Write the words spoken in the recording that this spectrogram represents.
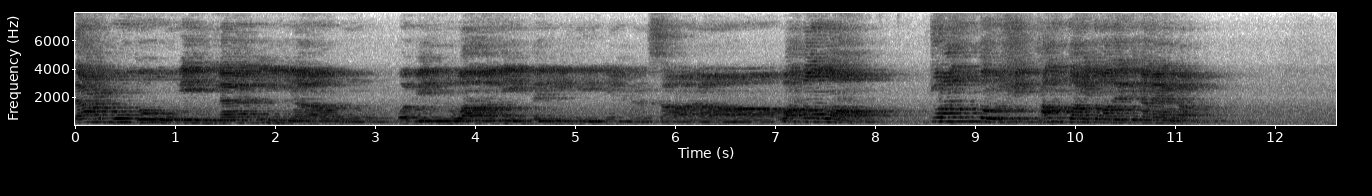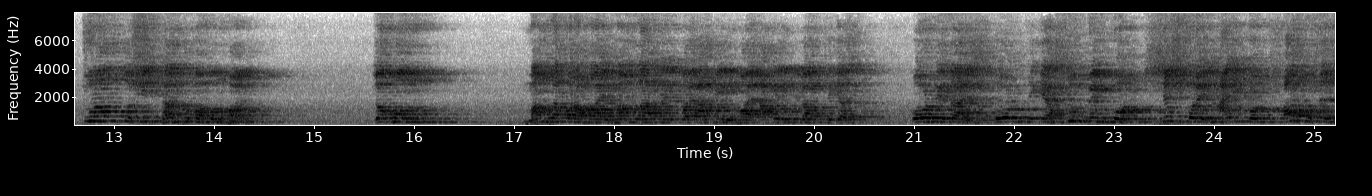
تَعْبُدُوا إِلَّا إِيَّاهُ وَبِالْوَالِدَيْنِ সিদ্ধান্ত আমি তোমাদেরকে জানিয়ে দিলাম চূড়ান্ত সিদ্ধান্ত কখন হয়? যখন মামলা করা হয়, মামলার এরপরে আপিল হয়, আপিল বিভাগ থেকে কোর্টে যায়, কোর্ট থেকে সুপ্রিম কোর্ট, শেষ করে হাইকোর্ট সর্বশেষ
